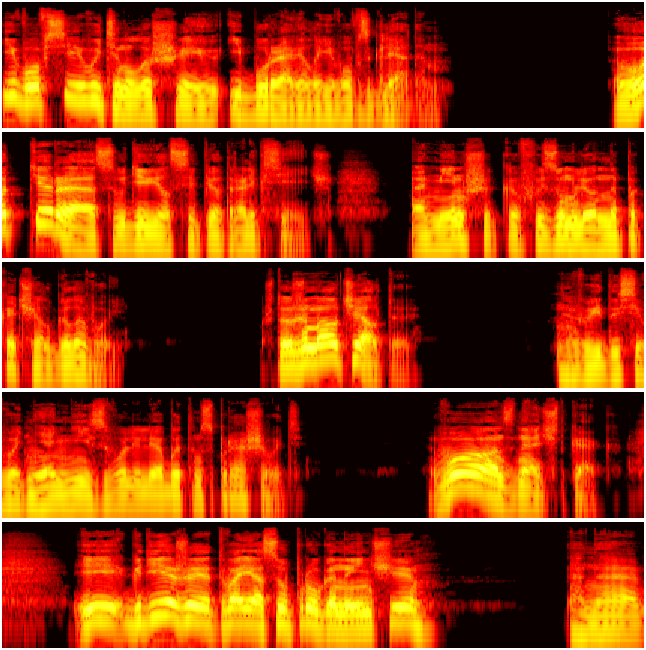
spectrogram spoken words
и вовсе вытянула шею и буравила его взглядом. «Вот те раз!» — удивился Петр Алексеевич. А Меншиков изумленно покачал головой. «Что же молчал-то?» «Вы до сегодня не изволили об этом спрашивать». «Вон, значит, как. И где же твоя супруга нынче?» «Она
